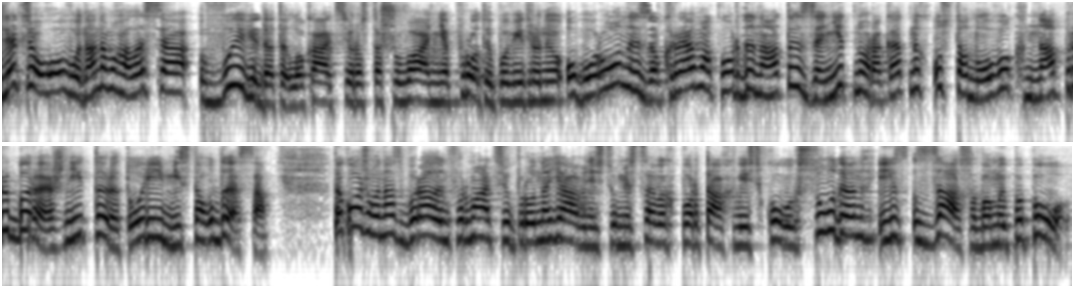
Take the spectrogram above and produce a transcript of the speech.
Для цього вона намагалася вивідати локацію розташування протиповітряної оборони, зокрема координати зенітно-ракетних установок на прибережній території міста Одеса. Також вона збирала інформацію про наявність у місцевих портах військових суден із засобами ППО.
